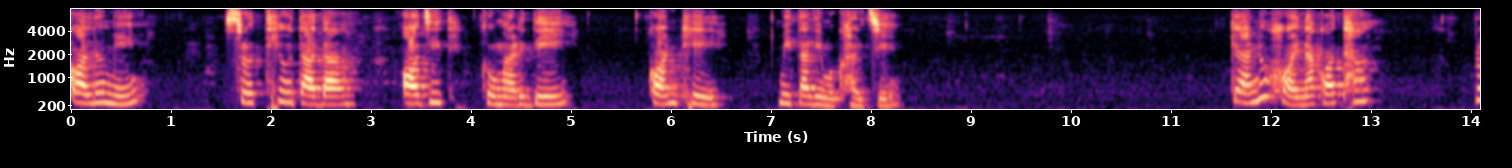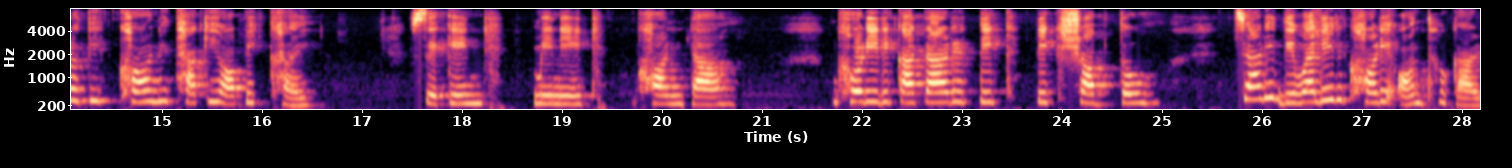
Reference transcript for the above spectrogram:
কলমে শ্রদ্ধেয় দাদা অজিত কুমার দে কণ্ঠে মিতালি মুখার্জি। কেন হয় না কথা? প্রতিক্ষণ থাকি অপেক্ষায়। সেকেন্ড, মিনিট ঘণ্টা ঘড়ির কাটার টিক টিক শব্দ। চারি দেওয়ালের ঘরে অন্ধকার।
